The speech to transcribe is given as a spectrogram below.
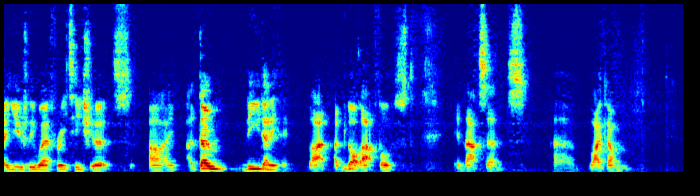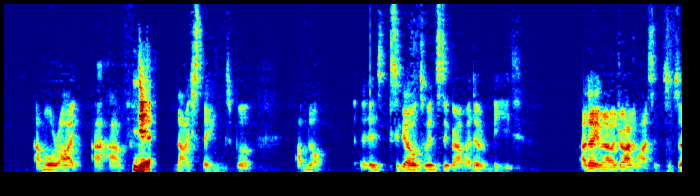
I usually wear free t-shirts. I I don't need anything. Like I'm not that fussed in that sense. Um, like I'm, I'm all right. I have Yeah. nice things, but I'm not. Is to go onto Instagram. I don't need. I don't even have a driving license, so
